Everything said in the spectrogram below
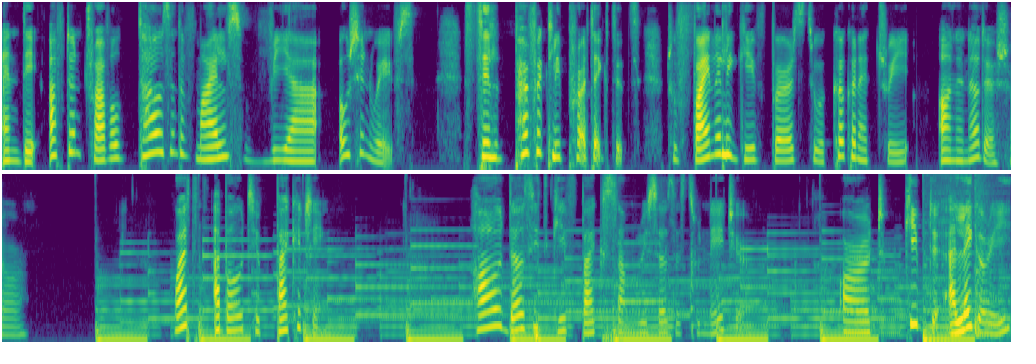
and they often travel thousands of miles via ocean waves, still perfectly protected, to finally give birth to a coconut tree on another shore. What about your packaging? How does it give back some resources to nature? Or to keep the allegory,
